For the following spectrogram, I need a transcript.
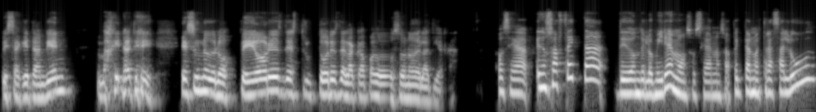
pese a que también, imagínate, es uno de los peores destructores de la capa de ozono de la Tierra. O sea, nos afecta de donde lo miremos, o sea, nos afecta nuestra salud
